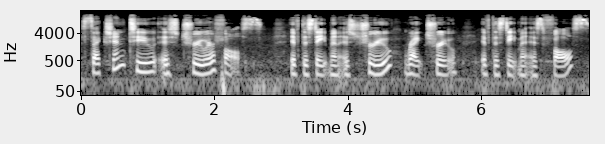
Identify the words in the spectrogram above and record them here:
Section two is true or false. If the statement is true, write true. If the statement is false,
